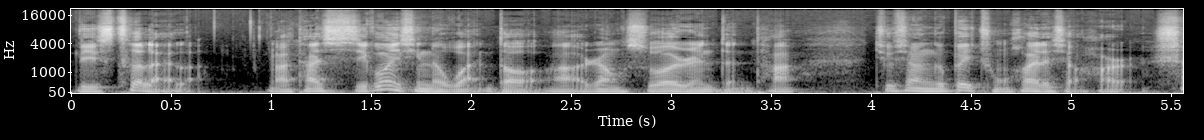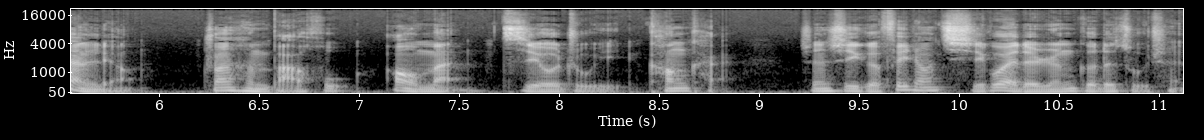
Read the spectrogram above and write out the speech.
李斯特来了啊，他习惯性的晚到啊，让所有人等他，就像一个被宠坏的小孩，善良、专横跋扈、傲慢、自由主义、慷慨，真是一个非常奇怪的人格的组成。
